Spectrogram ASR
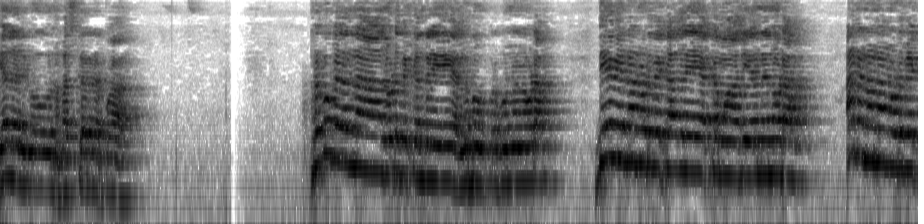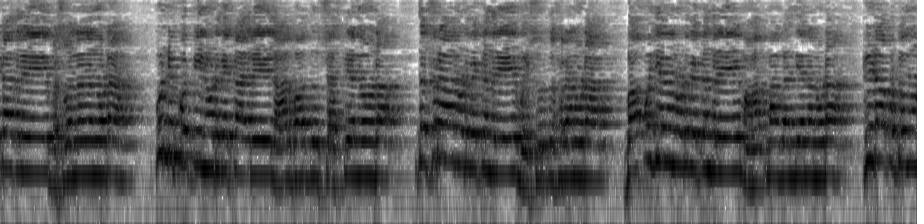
ಎಲ್ಲರಿಗೂ ನಮಸ್ಕಾರಪ್ಪ ಪ್ರಭುಗಳನ್ನ ನೋಡಬೇಕಂದ್ರೆ ಅಲ್ಲಮ ಪ್ರಭುನ ನೋಡ. ದೇವಿಯನ್ನ ನೋಡಬೇಕಾದ್ರೆ ಅಕ್ಕ ಮಹಾದೇವನ ನೋಡ. ಅಣ್ಣನನ್ನ ನೋಡಬೇಕಾದ್ರೆ, ಬಸವಣ್ಣನ ನೋಡ, ಪುಣ್ಯಕೋಟಿ ನೋಡಬೇಕಾದ್ರೆ, ಲಾಲ್ ಬಹದ್ದೂರ್ ಶಾಸ್ತ್ರಿಯನ್ನು ನೋಡ, ದಸರಾ ನೋಡಬೇಕಂದ್ರೆ ಮೈಸೂರು ದಸರಾ ನೋಡ, ಬಾಪೂಜಿಯನ್ನ ನೋಡಬೇಕಂದ್ರೆ ಮಹಾತ್ಮ ಗಾಂಧಿಯನ್ನ ನೋಡ, ಕ್ರೀಡಾಪಟುವನ್ನು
